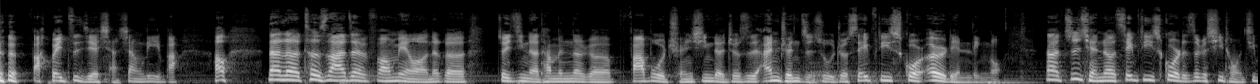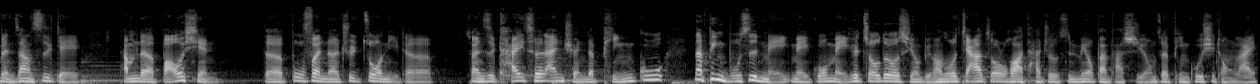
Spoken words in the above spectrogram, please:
发挥自己的想象力吧。好，那那特斯拉这方面哦，那个最近呢，他们那个发布全新的就是安全指数，就 Safety Score 2.0哦。那之前呢，Safety Score 的这个系统基本上是给他们的保险的部分呢去做你的。算是开车安全的评估，那并不是美美国每个州都有使用。比方说加州的话，它就是没有办法使用这评估系统来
